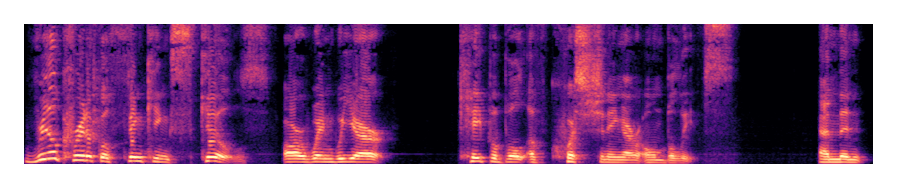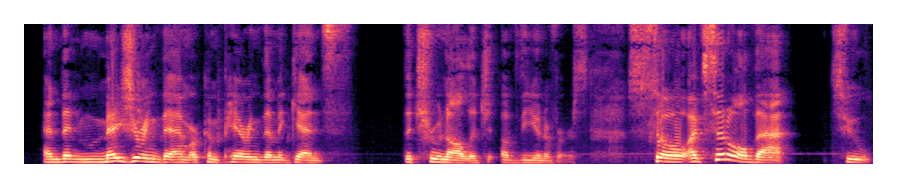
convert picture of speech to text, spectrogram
real critical thinking skills are when we are capable of questioning our own beliefs and then and then measuring them or comparing them against the true knowledge of the universe. So I've said all that to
